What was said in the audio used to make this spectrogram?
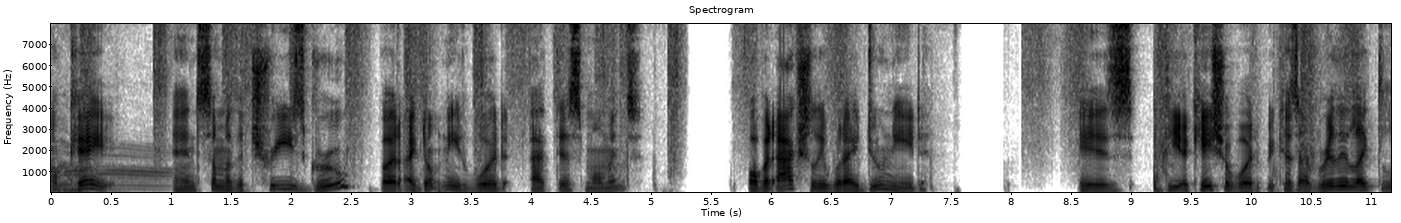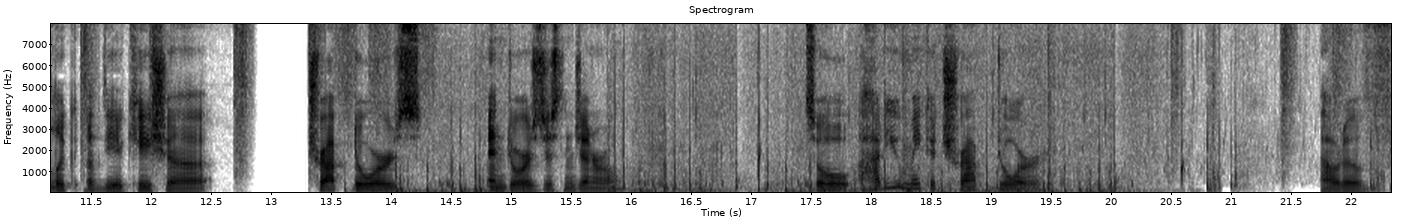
Okay. And some of the trees grew, but I don't need wood at this moment. Oh, but actually what I do need is the acacia wood because I really like the look of the acacia trap doors and doors just in general. So how do you make a trap door out of...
